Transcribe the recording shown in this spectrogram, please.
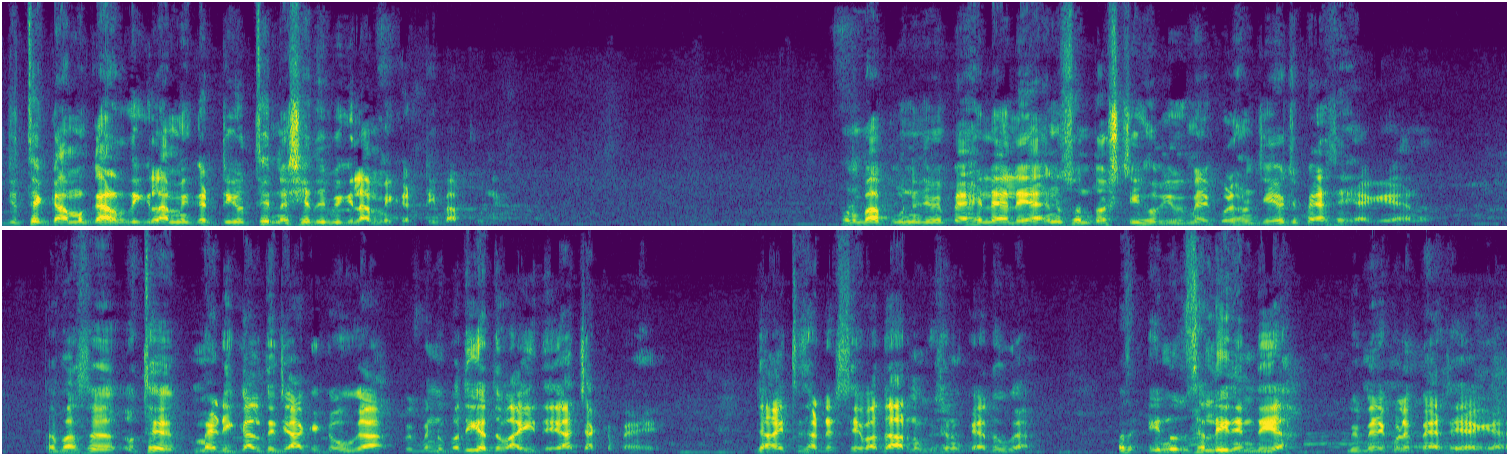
ਜਿੱਥੇ ਕੰਮ ਕਰਨ ਦੀ ਗੁਲਾਮੀ ਕੱਟੀ ਉੱਥੇ ਨਸ਼ੇ ਦੀ ਵੀ ਗੁਲਾਮੀ ਕੱਟੀ ਬਾਪੂ ਨੇ। ਹੁਣ ਬਾਪੂ ਨੇ ਜਿਵੇਂ ਪੈਸੇ ਲੈ ਲਿਆ ਇਹਨੂੰ ਸੰਤੁਸ਼ਟੀ ਹੋ ਗਈ ਵੀ ਮੇਰੇ ਕੋਲ ਹੁਣ ਜੇਬ 'ਚ ਪੈਸੇ ਹੈਗੇ ਆ ਨਾ ਤਾਂ ਬਸ ਉੱਥੇ ਮੈਡੀਕਲ ਤੇ ਜਾ ਕੇ ਕਹੂਗਾ ਵੀ ਮੈਨੂੰ ਵਧੀਆ ਦਵਾਈ ਦੇ ਆ ਚੱਕ ਪੈਸੇ। ਜਾਂ ਇੱਥੇ ਸਾਡੇ ਸੇਵਾਦਾਰ ਨੂੰ ਕਿਸੇ ਨੂੰ ਕਹਿ ਦੂਗਾ ਬਸ ਇਹਨੂੰ ਤਸੱਲੀ ਰਹਿੰਦੀ ਆ ਵੀ ਮੇਰੇ ਕੋਲੇ ਪੈਸੇ ਹੈਗੇ ਆ।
